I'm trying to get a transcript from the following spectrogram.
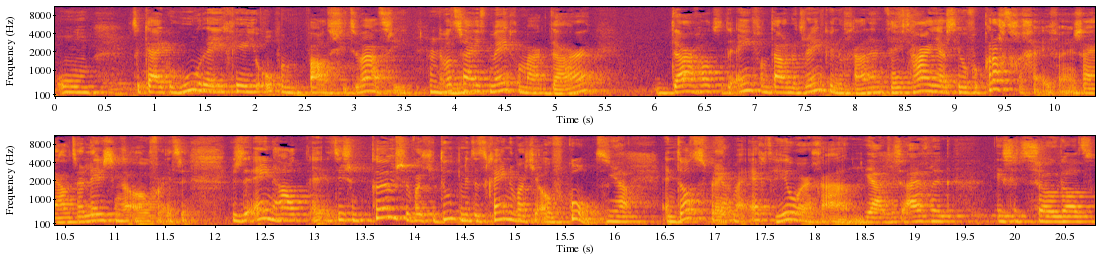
om te kijken hoe reageer je op een bepaalde situatie. En wat zij heeft meegemaakt daar, daar had de een van down the drain kunnen gaan. En het heeft haar juist heel veel kracht gegeven. En zij houdt daar lezingen over. Dus de een haalt. Het is een keuze wat je doet met hetgene wat je overkomt. Ja. En dat spreekt Ja. mij echt heel erg aan. Ja, dus eigenlijk is het zo dat...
